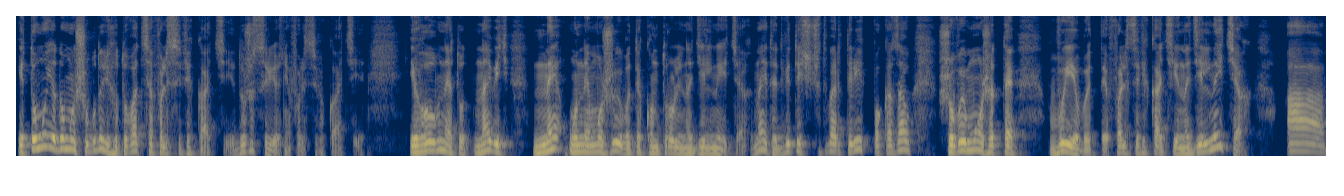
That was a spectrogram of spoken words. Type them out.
І тому я думаю, що будуть готуватися фальсифікації, дуже серйозні фальсифікації. І головне тут навіть не унеможливити контроль на дільницях. Знаєте, 2004 рік показав, що ви можете виявити фальсифікації на дільницях, а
